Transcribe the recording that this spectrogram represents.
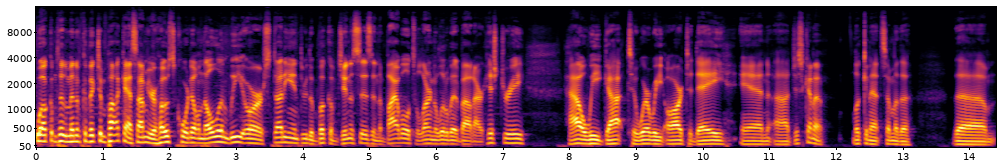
Welcome to the Men of Conviction podcast. I'm your host, Cordell Nolan. We are studying through the book of Genesis in the Bible to learn a little bit about our history, how we got to where we are today, and uh, just kind of looking at some of the the um,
